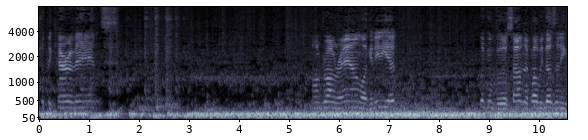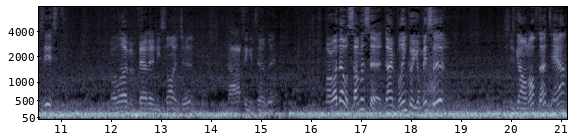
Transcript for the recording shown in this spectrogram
Got the caravans. I'm driving around like an idiot, looking for something that probably doesn't exist. Well, I haven't found any signs yet. Nah, I think it's out there. Alright, that was Somerset. Don't blink or you'll miss it. She's going off that town.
